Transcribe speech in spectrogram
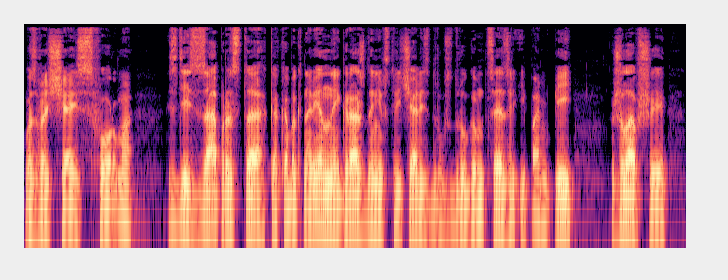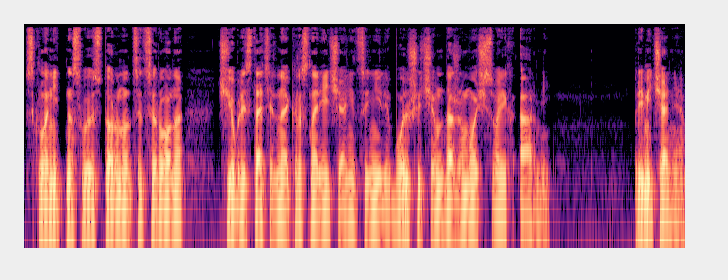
возвращаясь с форума. Здесь запросто, как обыкновенные граждане, встречались друг с другом Цезарь и Помпей, желавшие склонить на свою сторону Цицерона, чье блистательное красноречие они ценили больше, чем даже мощь своих армий. Примечание.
